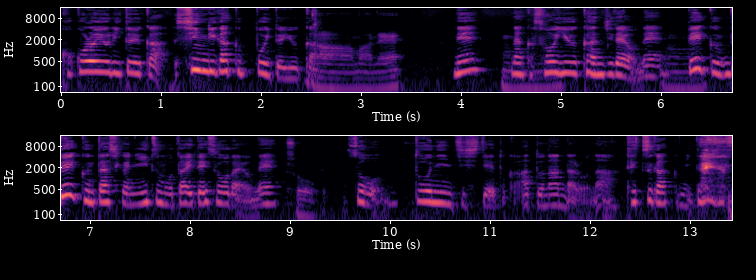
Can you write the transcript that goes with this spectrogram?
心寄りというか心理学っぽいというか。ああまあね。ね。うん。なんかそういう感じだよね。うん。ベイ君ベイ君確かにいつも大体そうだよね。そそう。どう認知してとかあとなんだろうな。哲学みたいなう。さ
